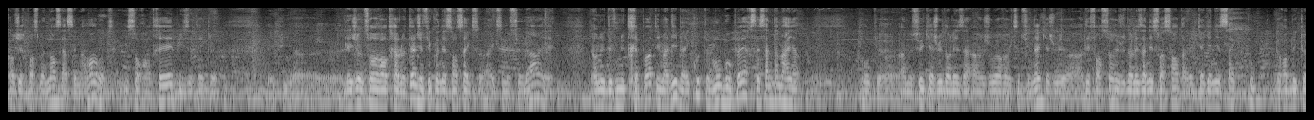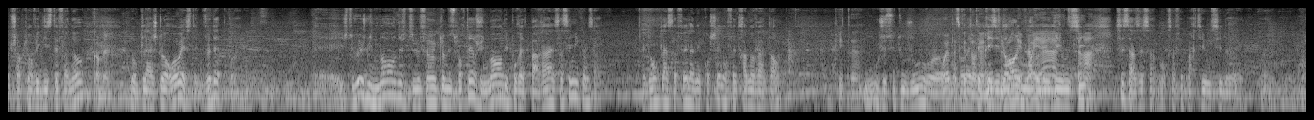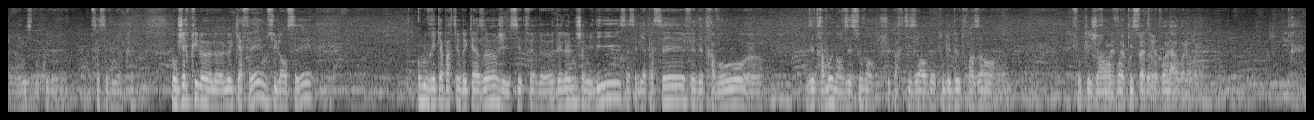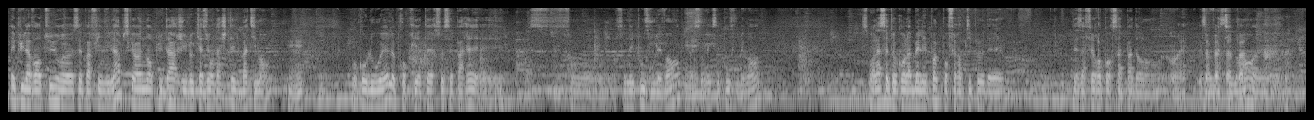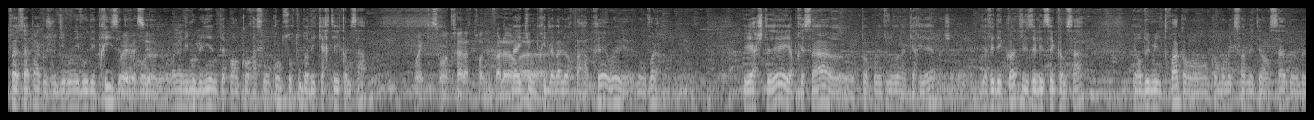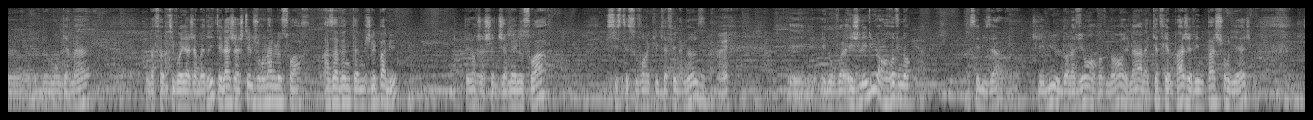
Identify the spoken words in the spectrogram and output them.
quand j'y repense maintenant, c'est assez marrant. Donc, ils sont rentrés, puis ils étaient avec le. Et puis euh, les jeunes sont rentrés à l'hôtel, j'ai fait connaissance avec ce, avec ce monsieur-là, et, et on est devenus très potes. Il m'a dit bah, écoute, mon beau-père, c'est Santa Maria. Donc euh, un monsieur qui a joué dans les un joueur exceptionnel, qui a joué un défenseur, qui a joué dans les années 60 avec qui a gagné 5 coupes d'Europe des clubs champions avec Di Stefano. Quand même. Donc l'âge d'or, ouais, ouais, c'était une vedette quoi. Si tu veux, je lui demande, si tu veux faire le club du supporter, je lui demande, il pourrait être parrain, et ça s'est mis comme ça. Et donc là, ça fait l'année prochaine, on fêtera nos 20 ans, Putain. où je suis toujours. euh, Ouais, parce que a été t'organises président, il me l'a relégué aussi. C'est ça, c'est ça. Donc ça fait partie aussi de. ouais, J'organise beaucoup de. Ça, c'est venu après. Donc j'ai repris le, le- le café, je me suis lancé. On n'ouvrait qu'à partir de 15h. J'ai essayé de faire de- des lunchs à midi. Ça s'est bien passé. Fait des travaux. euh, des travaux, on en faisait souvent. Je suis partisan de tous les 2-3 ans. euh, faut que les gens voient qu'ils sont. de-. Voilà, voilà, voilà. Et puis l'aventure, euh, c'est pas fini là, parce qu'un an plus tard, j'ai eu l'occasion d'acheter le bâtiment. Mhm. Donc on louait, le propriétaire se séparait et son, son épouse voulait vendre, enfin, son ex-épouse voulait vendre. À ce moment-là, c'était encore la belle époque pour faire un petit peu des, des affaires encore sympas dans, Ouais, dans le bâtiment. euh, enfin, sympa que je veux dire au niveau des prix, c'était Ouais, voilà, l'immobilier n'était pas encore à son compte, surtout dans des quartiers comme ça, Ouais, qui sont en train là, de prendre une valeur. bah, et qui ont euh, pris de la valeur par après. ouais, donc voilà. Et acheté, et après ça, euh, tant qu'on est toujours dans la carrière, bah, il y avait des cotes, je les ai laissées comme ça. Et en 2003, quand, quand mon ex-femme était enceinte de, de- de mon gamin, on a fait un petit voyage à Madrid. Et là, j'ai acheté le journal le soir, à Zaventem. Je ne l'ai pas lu. D'ailleurs, j'achète jamais le soir. Ici, c'était souvent avec le café La Meuse. Ouais. Et, et donc voilà. Et je l'ai lu en revenant. Assez bizarre. hein. Je l'ai lu dans l'avion en revenant. Et là, à la quatrième page, il y avait une page sur Liège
